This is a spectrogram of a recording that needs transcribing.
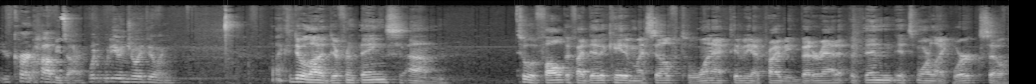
your current hobbies are. What, what do you enjoy doing? I like to do a lot of different things. Um, to a fault, if I dedicated myself to one activity, I'd probably be better at it. But then it's more like work. So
